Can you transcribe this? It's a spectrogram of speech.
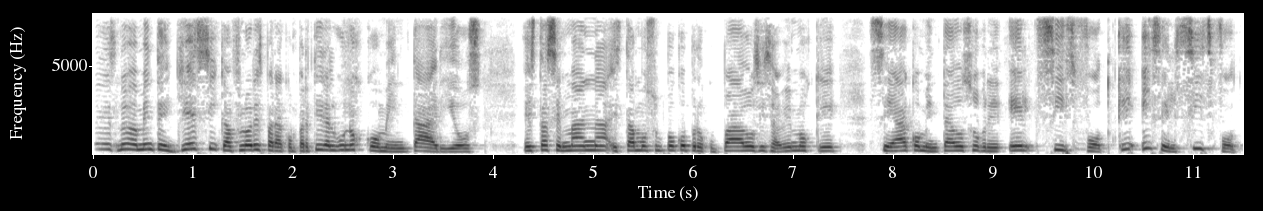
Es nuevamente Jessica Flores para compartir algunos comentarios. Esta semana estamos un poco preocupados y sabemos que se ha comentado sobre el CISFOT. ¿Qué es el CISFOT?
